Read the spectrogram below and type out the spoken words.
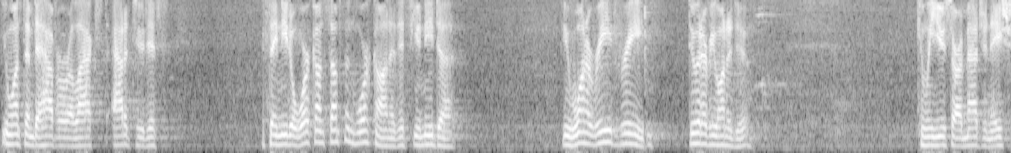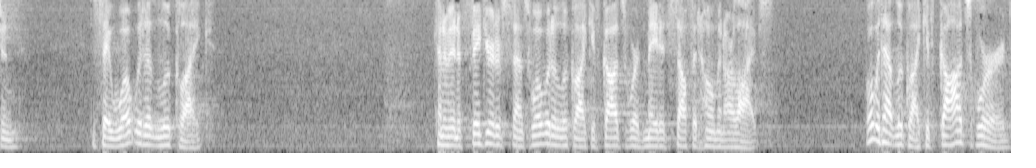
You want them to have a relaxed attitude. If, if they need to work on something, work on it. If you need to, if you want to read, read. Do whatever you want to do. Can we use our imagination to say, what would it look like kind of in a figurative sense, what would it look like if God's Word made itself at home in our lives? What would that look like if God's Word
